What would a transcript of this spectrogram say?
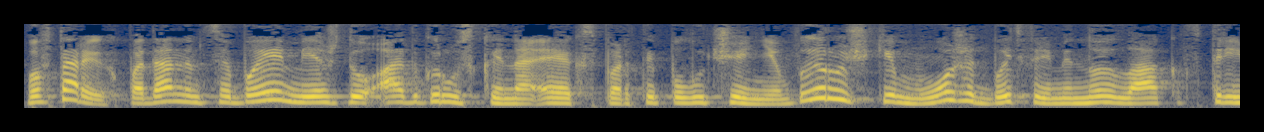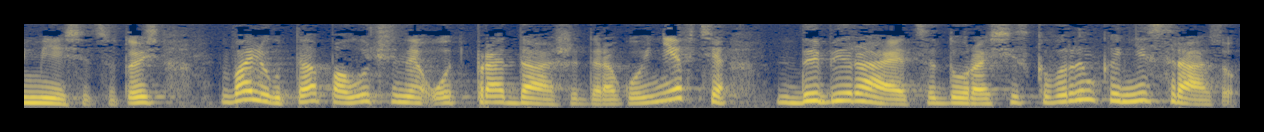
Во-вторых, по данным ЦБ, между отгрузкой на экспорт и получением выручки может быть временной лаг в 3 месяца. То есть валюта, полученная от продажи дорогой нефти, добирается до российского рынка не сразу.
